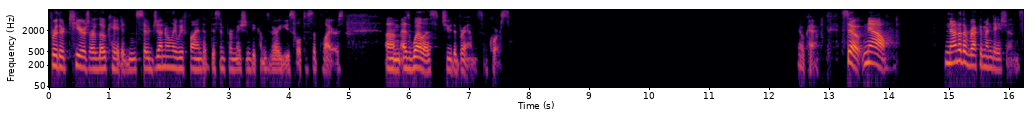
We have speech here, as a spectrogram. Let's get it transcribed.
further tiers are located. And so generally we find that this information becomes very useful to suppliers um, as well as to the brands, of course. Okay, so now, now to the recommendations.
